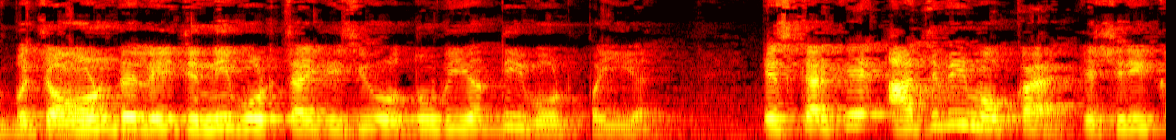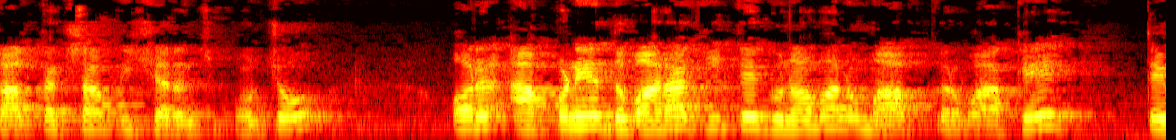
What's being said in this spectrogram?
ਬਚਾਉਣ ਦੇ ਲਈ ਜਿੰਨੀ ਵੋਟ ਚਾਹੀਦੀ ਸੀ, ਉਦੋਂ ਵੀ ਅੱਧੀ ਵੋਟ ਪਈ ਹੈ। ਇਸ ਕਰਕੇ ਅੱਜ ਵੀ ਮੌਕਾ ਹੈ ਕਿ ਸ਼੍ਰੀ ਅਕਾਲ ਤਖਤ ਸਾਹਿਬ ਦੀ ਸ਼ਰਨ 'ਚ ਪਹੁੰਚੋ ਔਰ ਆਪਣੇ ਦੁਬਾਰਾ ਕੀਤੇ ਗੁਨਾਹਾਂ ਨੂੰ ਮਾਫ ਕਰਵਾ ਕੇ ਤੇ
